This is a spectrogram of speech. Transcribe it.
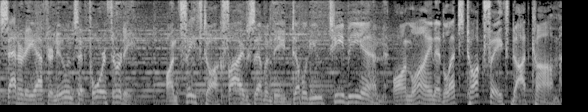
Saturday afternoons at 4:30 on Faith Talk 570 WTBN. Online at letstalkfaith.com.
